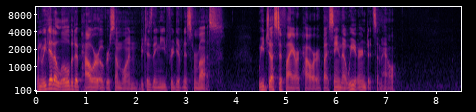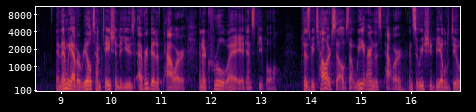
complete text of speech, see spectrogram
When we get a little bit of power over someone because they need forgiveness from us, we justify our power by saying that we earned it somehow. And then we have a real temptation to use every bit of power in a cruel way against people because we tell ourselves that we earned this power and so we should be able to deal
